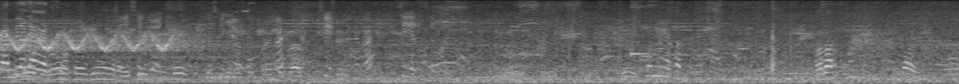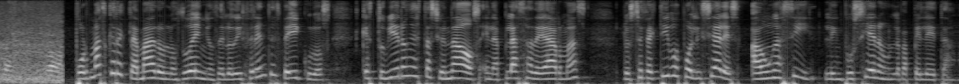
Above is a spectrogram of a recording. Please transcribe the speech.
cambió la versión. Sí, señor. Señor. El dueño. Ponme la papeleta. Por más que reclamaron los dueños de los diferentes vehículos que estuvieron estacionados en la Plaza de Armas, los efectivos policiales aún así le impusieron la papeleta.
